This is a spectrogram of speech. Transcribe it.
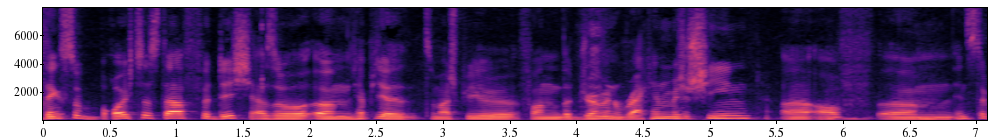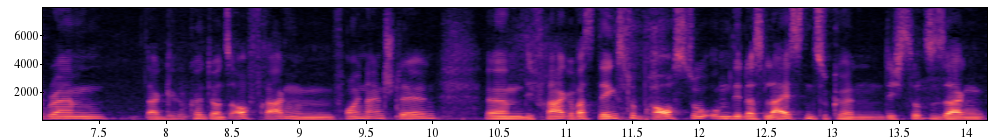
denkst du, bräuchte es da für dich? Also, ähm, ich habe hier zum Beispiel von The German Wrecking Machine äh, auf ähm, Instagram, da könnt ihr uns auch Fragen im Vorhinein stellen. Ähm, die Frage, was denkst du, brauchst du, um dir das leisten zu können, dich sozusagen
